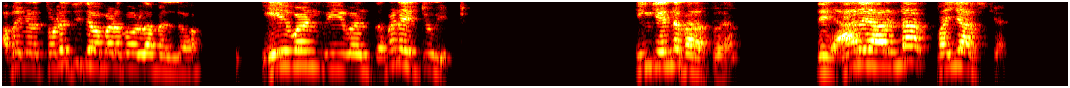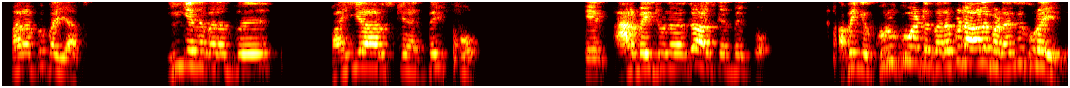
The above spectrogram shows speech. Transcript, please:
அப்ப எங்களை தொடர்ச்சி சமன்பாட போடலாம் இல்லோ A one V one seven A two eight இங்க என்ன பரப்பு? டேய் யாரு பையார் ஸ்கேர் பரப்பு பையார் ஸ்கேர் இங்க என்ன பரப்பு? Pi r square by four. ஏன் ஆர் பை டூ இருக்கு ஆர் ஸ்கேர் பை ஃபோர். அப்ப இங்க குறுக்குவெட்டு பிறப்பு நாலு மடங்கு குறையுது.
